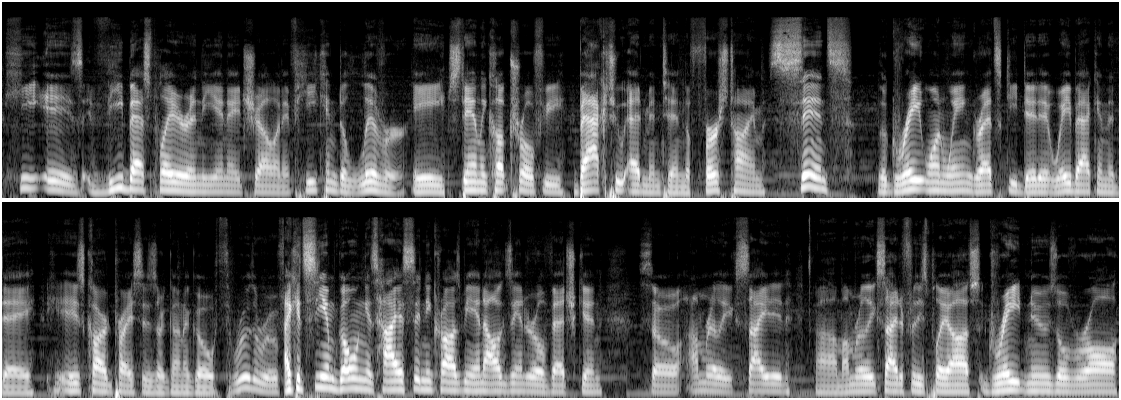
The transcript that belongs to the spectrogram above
He is the best player in the NHL, and if he can deliver a Stanley Cup trophy back to Edmonton the first time since the great one, Wayne Gretzky, did it way back in the day. His card prices are going to go through the roof. I could see him going as high as Sidney Crosby and Alexander Ovechkin. So I'm really excited. Um, I'm really excited for these playoffs. Great news overall.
